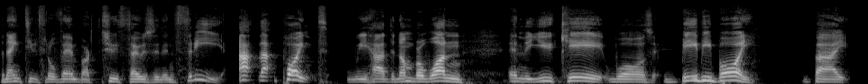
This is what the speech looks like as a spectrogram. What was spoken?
the nineteenth November two thousand and three. At that point, we had the number one in the UK was Baby Boy by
